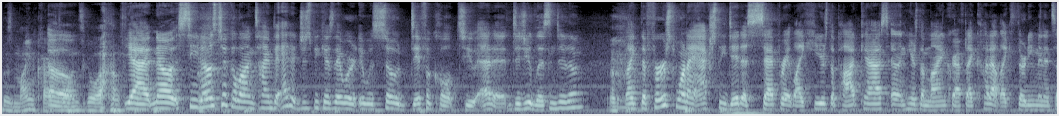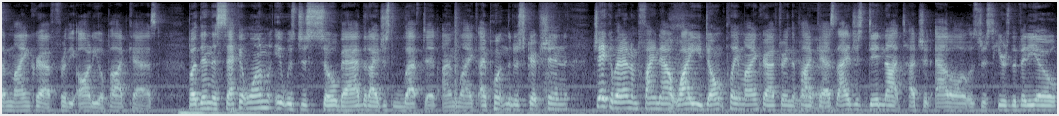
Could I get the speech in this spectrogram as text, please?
those Minecraft Oh. ones go out. Yeah. No. See, those took a long time to edit, just because they were. It was so difficult to edit. Did you listen to them? Like the first one, I actually did a separate like here's the podcast and then here's the Minecraft. I cut out like 30 minutes of Minecraft for the audio podcast. But then the second one, it was just so bad that I just left it. I'm like, I put in the description, Jacob and Adam find out why you don't play Minecraft during the Yeah. podcast. I just did not touch it at all. It was just here's the video,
